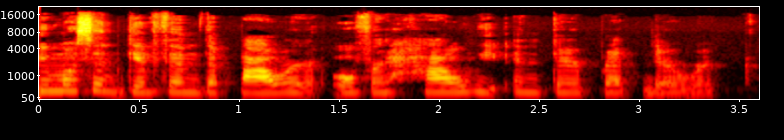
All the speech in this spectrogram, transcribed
We mustn't give them the power over how we interpret their work.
